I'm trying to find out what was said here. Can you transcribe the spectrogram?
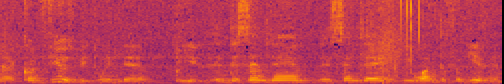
like confused between them. He, in the same day, the same day, he wanted to forgive him.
